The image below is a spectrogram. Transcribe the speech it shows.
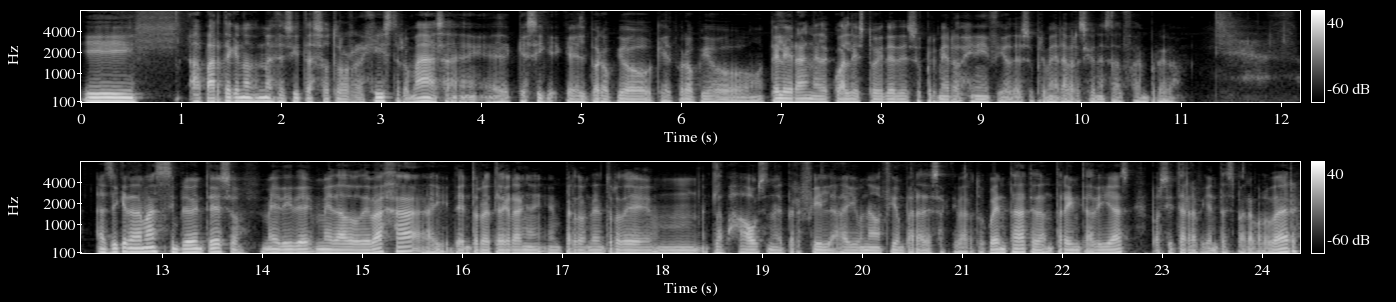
Y aparte que no necesitas otro registro más, eh, que sí que el propio que el propio Telegram, en el cual estoy desde sus primeros inicios, de sus primeras versiones alfa en prueba. Así que nada más, simplemente eso. Me, he dado de baja. Dentro de Telegram, en, perdón, dentro de mm, Clubhouse, en el perfil, hay una opción para desactivar tu cuenta. Te dan 30 días por si te arrepientes para volver.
